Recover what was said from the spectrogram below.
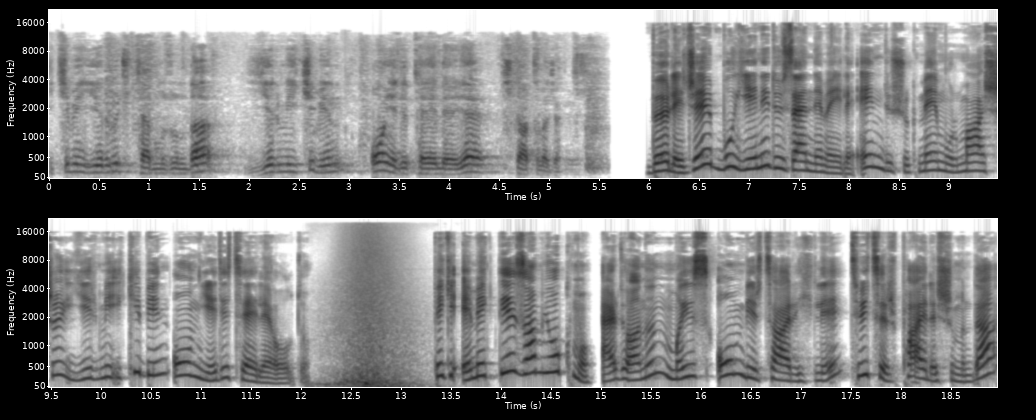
2023 Temmuz'unda 22.017 TL'ye çıkartılacaktır. Böylece bu yeni düzenlemeyle en düşük memur maaşı 22.017 TL oldu. Peki emekliye zam yok mu? Erdoğan'ın Mayıs 11 tarihli Twitter paylaşımında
